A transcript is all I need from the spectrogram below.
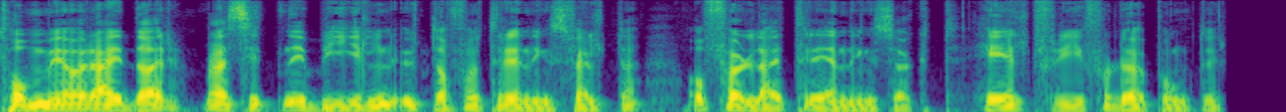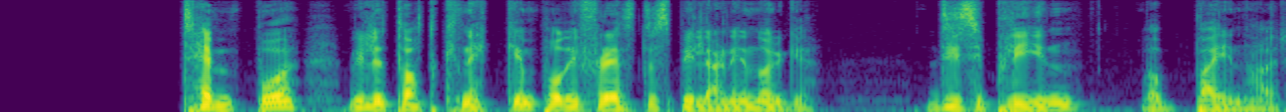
Tommy og Reidar blei sittende i bilen utafor treningsfeltet og følge ei treningsøkt helt fri for dødpunkter. Tempoet ville tatt knekken på de fleste spillerne i Norge. Disiplinen var beinhard.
